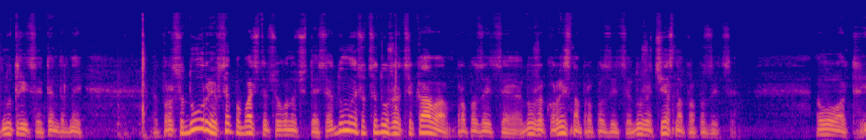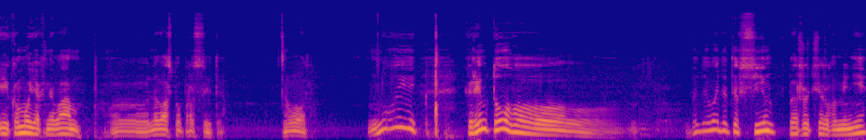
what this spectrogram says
внутрі цієї тендерної процедури і все побачите, всього навчитеся. Я думаю, що це дуже цікава пропозиція, дуже корисна пропозиція, дуже чесна пропозиція. От. І кому як не вам, е, не вас попросити. От. Ну і крім того, ви доведете всім, в першу чергу мені,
